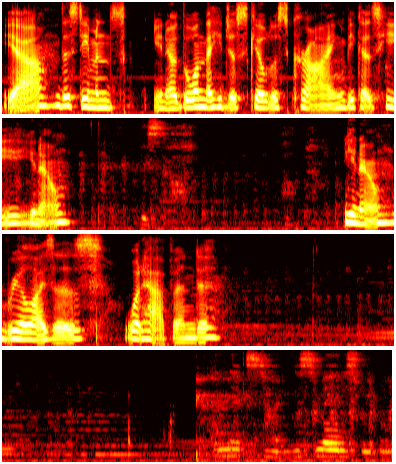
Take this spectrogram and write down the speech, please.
yeah, this demon's, you know, the one that he just killed is crying because he, you know, you know, realizes what happened. Next time this man is reborn,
